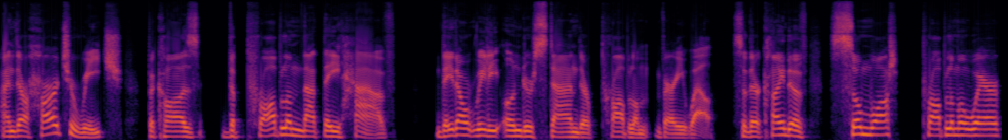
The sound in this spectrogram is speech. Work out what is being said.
And they're hard to reach because the problem that they have, they don't really understand their problem very well. So they're kind of somewhat problem aware,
